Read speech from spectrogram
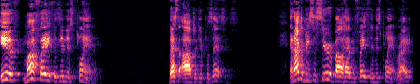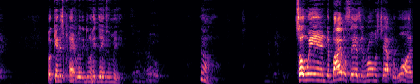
If my faith is in this plant, that's the object it possesses. And I can be sincere about having faith in this plant, right? But can this plant really do anything for me? No. So when the Bible says in Romans chapter 1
